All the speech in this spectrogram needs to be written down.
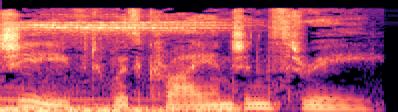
achieved with CryEngine 3.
